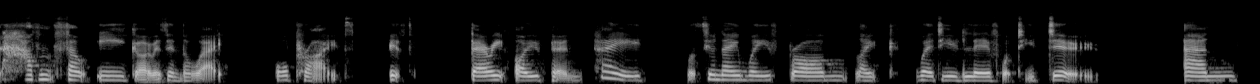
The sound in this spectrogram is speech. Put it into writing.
haven't felt ego is in the way or pride. It's very open. Hey, what's your name, where you from, like where do you live, what do you do? And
